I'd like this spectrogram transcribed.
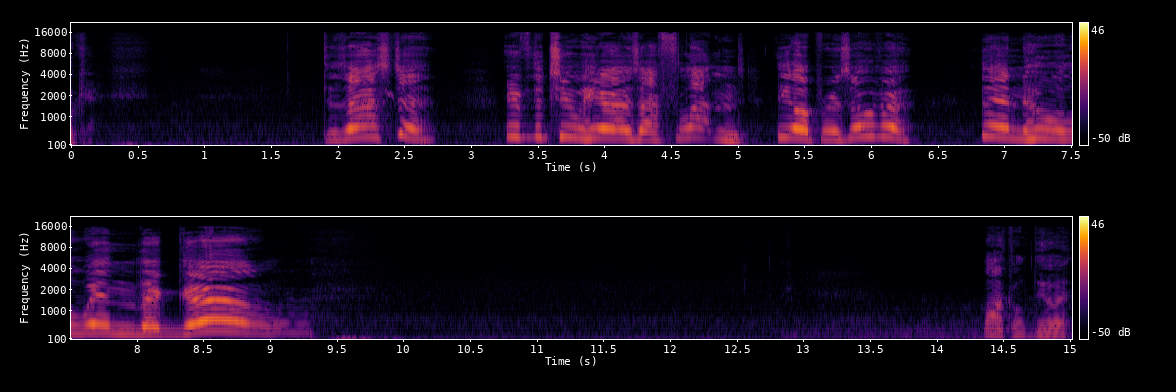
Okay. Disaster! If the two heroes are flattened, the opera is over. Then who'll win the girl? Locke'll do it.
